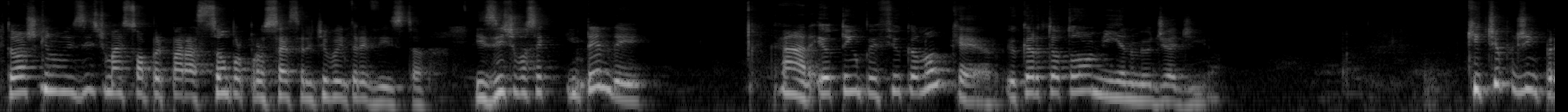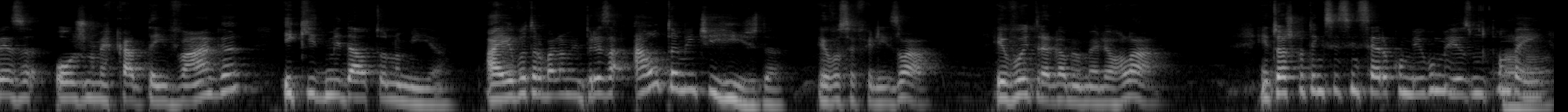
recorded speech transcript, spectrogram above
Então, acho que não existe mais só preparação para o processo seletivo ou entrevista. Existe você entender. Cara, eu tenho um perfil que eu não quero. Eu quero ter autonomia no meu dia a dia. Que tipo de empresa hoje no mercado tem vaga e que me dá autonomia? Aí eu vou trabalhar numa empresa altamente rígida. Eu vou ser feliz lá? Eu vou entregar o meu melhor lá? Então, acho que eu tenho que ser sincero comigo mesmo também, Aham.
